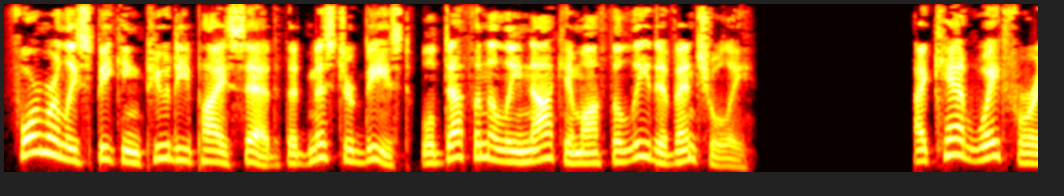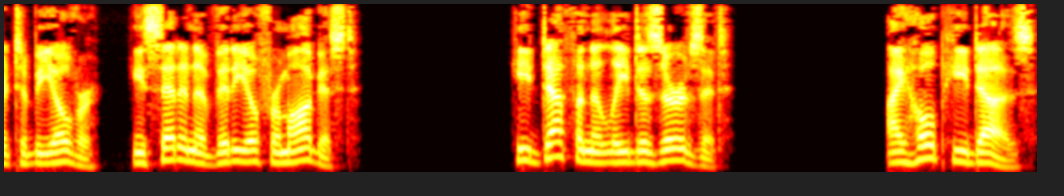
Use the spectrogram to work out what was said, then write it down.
Formerly speaking, PewDiePie said that Mr. Beast will definitely knock him off the lead eventually. I can't wait for it to be over, he said in a video from August. He definitely deserves it. I hope he does.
